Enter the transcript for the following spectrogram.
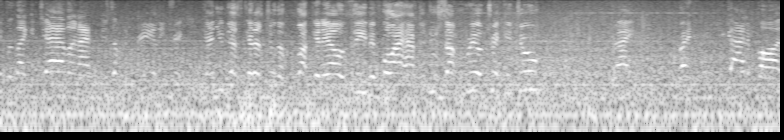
If it's like a javelin, I have to do something really tricky. Can you just get us to the fucking LZ before I have to do something real tricky too? Right, right. You got it, boss.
